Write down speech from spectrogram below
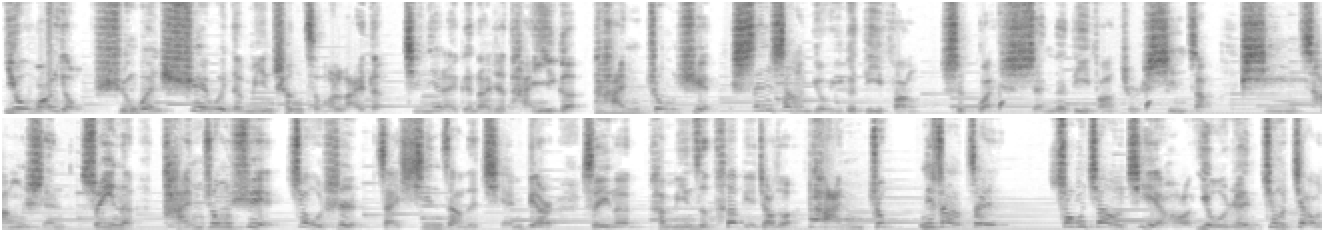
有网友询问穴位的名称怎么来的，今天来跟大家谈一个膻中穴。身上有一个地方是管神的地方，就是心脏，心藏神，所以呢，膻中穴就是在心脏的前边儿，所以呢，它名字特别叫做膻中。你知道在宗教界哈，有人就叫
